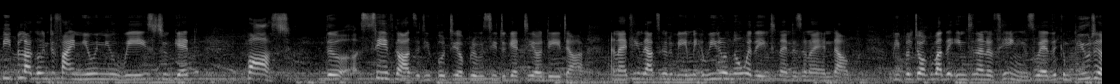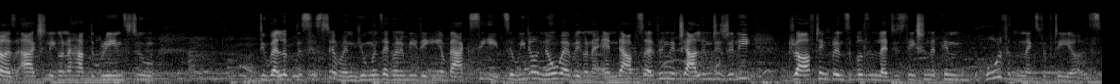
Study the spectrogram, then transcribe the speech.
people are going to find new and new ways to get past the safeguards that you put to your privacy to get to your data. And I think that's going to be, we don't know where the internet is going to end up. People talk about the internet of things, where the computers are actually going to have the brains to develop the system and humans are going to be taking a back seat. So we don't know where we're going to end up. So I think the challenge is really drafting principles and legislation that can hold for the next 50 years.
